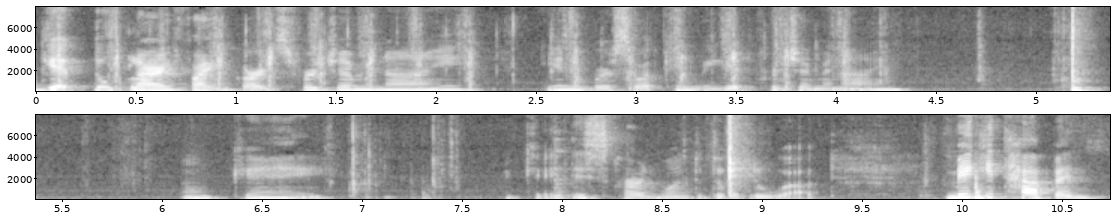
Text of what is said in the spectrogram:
get two clarifying cards for Gemini. Universe what can we get for Gemini? Okay. Okay this card wanted to flew out make it happen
